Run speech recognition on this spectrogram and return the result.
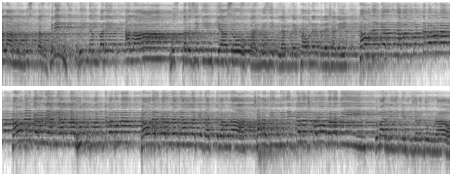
আলা মিন মুস্তাগফিরিন। দুই নম্বরে, আলা মুস্তারজিকিন, কে আসো কার রিজিক লাগবে? খাওনের পেরেশানি। খাওনের কারণে নামাজ পড়তে পারো না। খাওনের কারণে আমি আল্লাহর হুকুম মানতে পারো না। খাওনের কারণে আমি আল্লাহকে ডাকতে পারো না। সারাদিন রিজিক তালাশ করো তোমার রিজিকের পিছনে দৌড়াও।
